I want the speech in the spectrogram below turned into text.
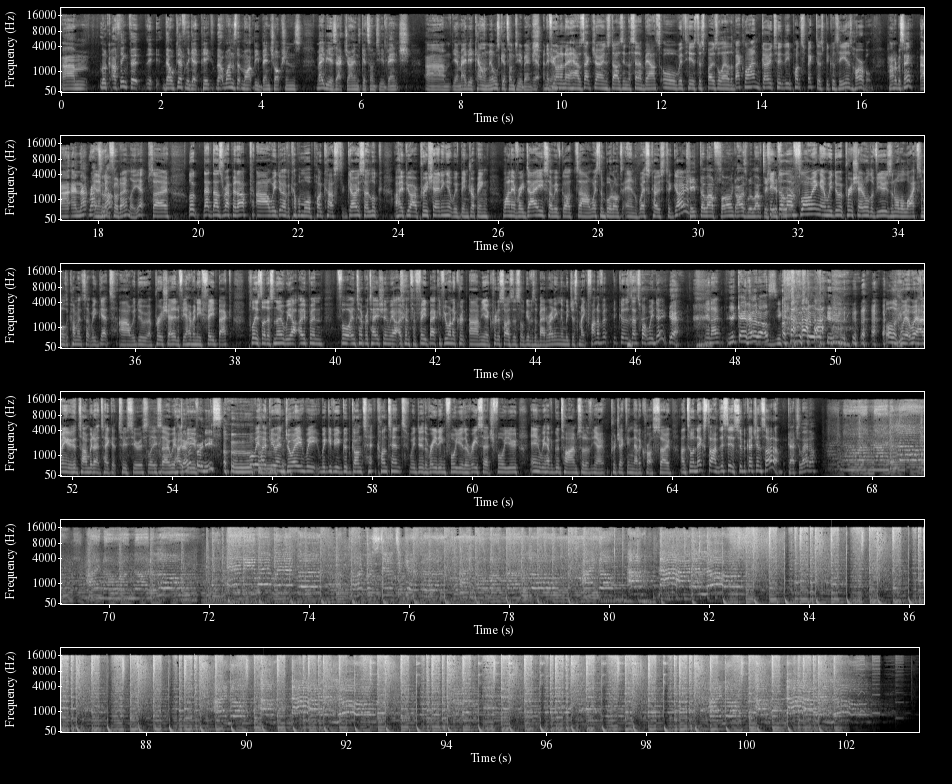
Um, look, I think that they'll definitely get picked. That ones that might be bench options. Maybe a Zak Jones gets onto your bench. Um, yeah, maybe a Callum Mills gets onto your bench. Yep. And if you want to know how Zak Jones does in the centre bounce or with his disposal out of the back line, go to the Pod Spectus because he is horrible. hundred percent, uh, and that wraps and it a up. midfield only. Yep. So, look, that does wrap it up. Uh, we do have a couple more podcasts to go. So, look, I hope you are appreciating it. We've been dropping one every day. So, we've got uh, Western Bulldogs and West Coast to go. Keep, Keep the love flowing, guys. We love to hear Keep the love you. flowing, and we do appreciate all the views and all the likes and all the comments that we get. Uh, we do appreciate it. If you have any feedback, please let us know. We are open for interpretation. We are open for feedback. If you want to um, yeah, criticize us or give us a bad rating, then we just make fun of it because that's what we do. yeah, you know. You can't hurt us. You can't. well, look, we're, we're having a good time. We don't take it too seriously, so we hope Damn it, you. Bernice. Well, we hope you enjoy. We we give you good content. Content. We do the reading for you, the research for you, and we have a good time, sort of, you know, projecting that across. So until next time, this is Supercoach Insider. Catch you later.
